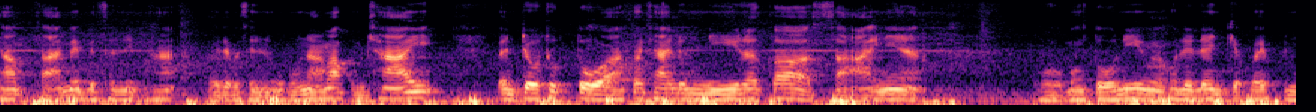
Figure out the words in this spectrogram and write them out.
ครับ สายไม่เป็นสนิมฮะเดี๋ยวจะเป็นสนิมโอ้โหนานมากผมใช้ เป็นโจทุกตัวก็ใช้เรุ่นนี้แล้วก็สายเนี่ยโอ้โหบางตัวนี่มันเขาเล่นเก็บไว้เป็น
